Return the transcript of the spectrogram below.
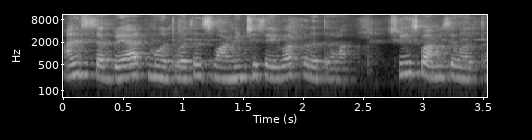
आणि सगळ्यात महत्त्वाचं स्वामींची सेवा करत राहा. श्री स्वामी समर्थ.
